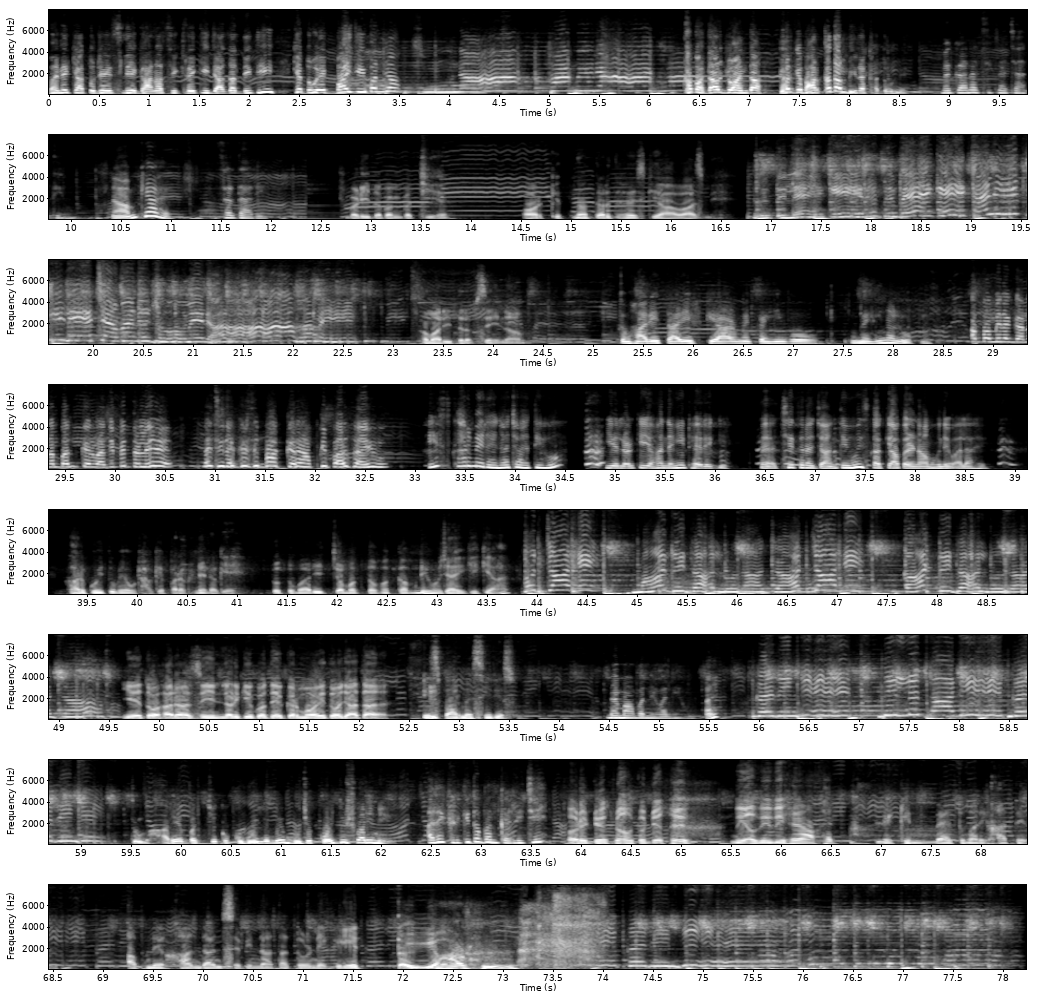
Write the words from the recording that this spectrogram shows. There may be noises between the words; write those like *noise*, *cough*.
मैंने क्या तुझे इसलिए गाना सीखने की इजाज़त दी थी कि तू एक बाई जी? बन जा खबरदार जो आंदा घर के बाहर कदम भी रखा तूने। मैं गाना सीखना चाहती हूँ। नाम क्या है? सरदारी। बड़ी दबंग बच्ची है और कितना दर्द है इसकी आवाज़ में। हमारी तरफ़ से इनाम। तुम्हारी तारीफ़ की आड़ में कहीं वो तुम्हें ही ना लूट। अब्बा मेरा गाना बंद करवाने पे तुले हैं मैं सीधा घर से भाग कर आपके पास आई हूँ। इस घर में रहना चाहती हो? *laughs* ये लड़की यहाँ नहीं ठहरेगी। मैं अच्छी तरह जानती हूँ इसका क्या परिणाम होने वाला है। हर कोई तुम्हें उठा के परखने लगे तो तुम्हारी चमक दमक कम नहीं हो जाएगी क्या? चाहे मार डालो राजा चाहे काट डालो राजा। ये तो हर हसीन लड़की को देखकर मोहित हो जाता है। इस बार मैं सीरियस हूँ। मैं माँ बनने वाली हूँ? करेंगे तुम्हारे बच्चे को कबूलने में मुझे कोई दुश्वारी नहीं। अरे खिड़की तो बंद कर लीजिए। अरे देखना हो तो देखे मियाँ बीवी है आखिर। लेकिन मैं तुम्हारी खातिर अपने खानदान से भी नाता तोड़ने के लिए तैयार हूँ। करेंगे।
